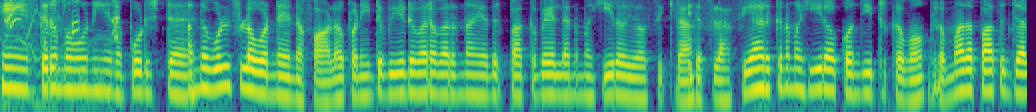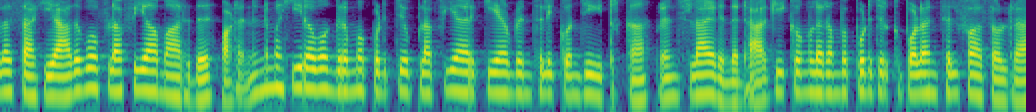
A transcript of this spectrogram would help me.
ஹே திரும்பவும் நீ என்ன பிடிச்சிட்ட. அந்த உல்ஃப்ல ஒன்று என்ன ஃபாலோ பண்ணிட்டு வீடு வர வர நான் எதிர்பார்க்கவே இல்லை. நம்ம ஹீரோ யோசிக்கிறான் இது ஃப்ளஃபியா இருக்கு. நம்ம ஹீரோ கொஞ்சிட்டு இருக்கவும். கிரம் அதை பார்த்து ஜலஸ் ஆகி அதுவும் ஃப்ளஃபியாக மாறுது. உடனே நம்ம ஹீரோவும் கிரம்ம பிடிச்சி ஃப்ளஃபியா இருக்கே அப்படின்னு சொல்லி கொஞ்சிட்டு இருக்கான். ஃப்ரெண்ட்ஸ்லாம் இந்த டாகிக்கு உங்களை ரொம்ப பிடிச்சிருக்கு போலன்னு செல்ஃபா சொல்கிறா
